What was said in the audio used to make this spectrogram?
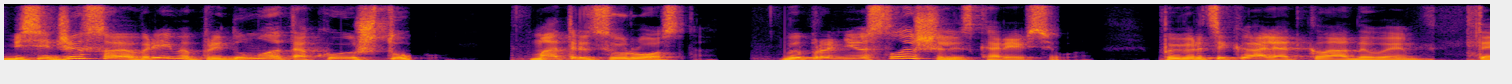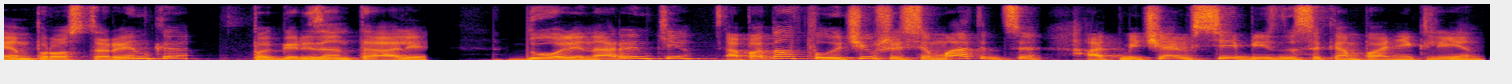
BCG в свое время придумала такую штуку – матрицу роста. Вы про нее слышали, скорее всего. По вертикали откладываем темп роста рынка, по горизонтали доли на рынке, а потом в получившейся матрице отмечаем все бизнесы компании клиента.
